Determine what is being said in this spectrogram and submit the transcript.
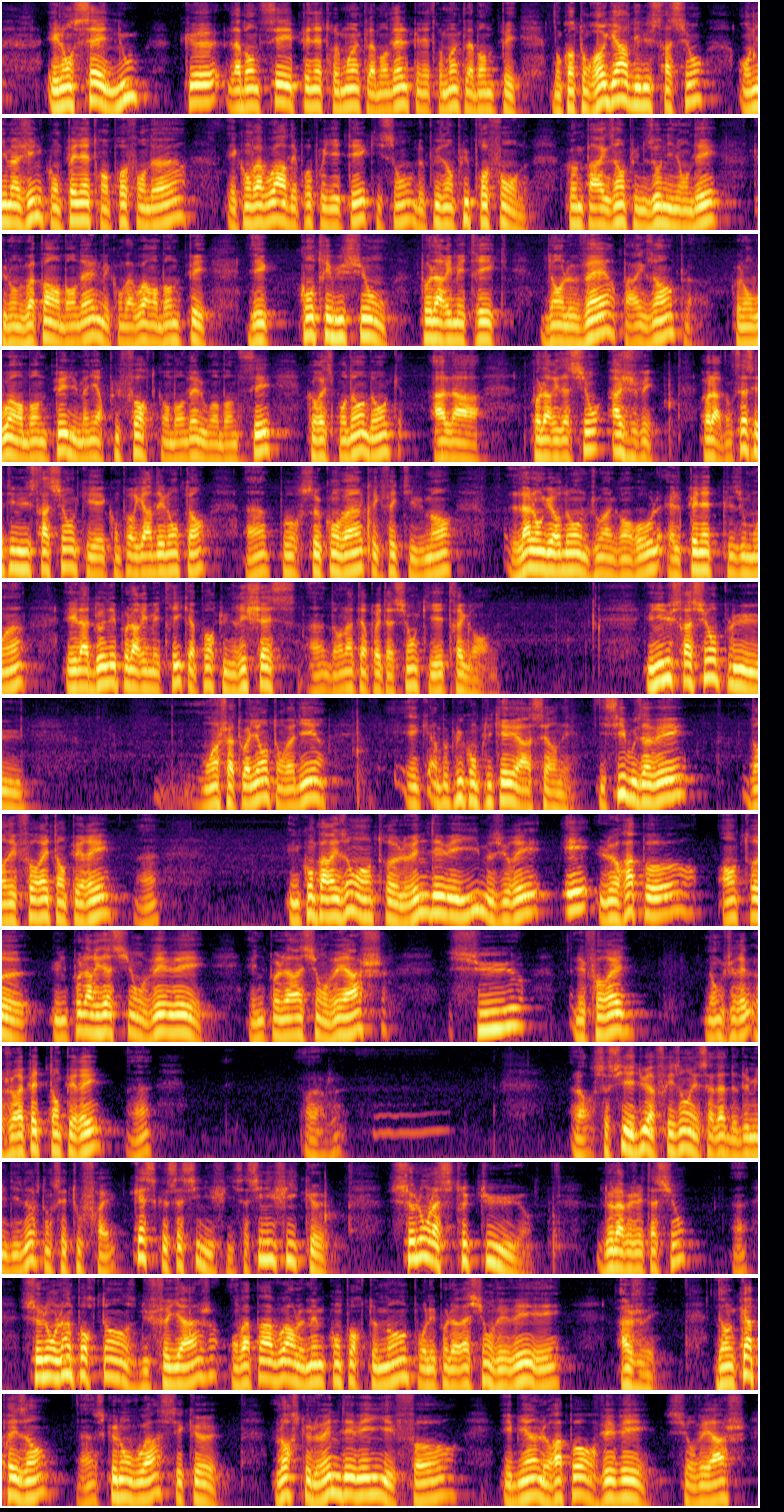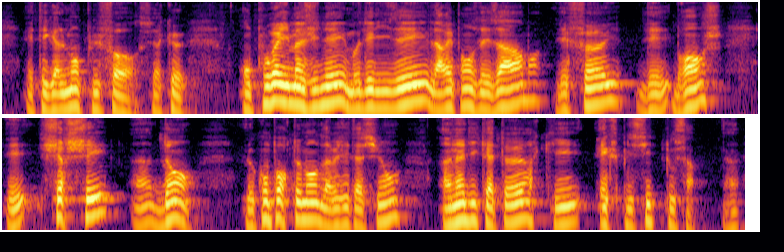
et l'on sait, nous, que la bande C pénètre moins que la bande L, pénètre moins que la bande P. Donc quand on regarde l'illustration, on imagine qu'on pénètre en profondeur et qu'on va voir des propriétés qui sont de plus en plus profondes, comme par exemple une zone inondée que l'on ne voit pas en bande L mais qu'on va voir en bande P. contribution polarimétrique dans le vert, par exemple, que l'on voit en bande P d'une manière plus forte qu'en bande L ou en bande C, correspondant donc à la polarisation HV. Voilà, donc ça c'est une illustration qu'on peut regarder longtemps hein, pour se convaincre qu'effectivement la longueur d'onde joue un grand rôle, elle pénètre plus ou moins, et la donnée polarimétrique apporte une richesse hein, dans l'interprétation qui est très grande. Une illustration plus, moins chatoyante, on va dire, et un peu plus compliquée à cerner. Ici, vous avez, dans des forêts tempérées, hein, une comparaison entre le NDVI mesuré et le rapport entre une polarisation VV et une polarisation VH sur les forêts, donc je, répète tempérées. Hein. Alors, ceci est dû à Frison et ça date de 2019, donc c'est tout frais. Qu'est-ce que ça signifie? Ça signifie que, selon la structure de la végétation, hein, selon l'importance du feuillage, on ne va pas avoir le même comportement pour les polarisations VV et HV. Dans le cas présent, hein, ce que l'on voit, c'est que lorsque le NDVI est fort, eh bien, le rapport VV sur VH est également plus fort. C'est-à-dire que on pourrait imaginer, modéliser la réponse des arbres, des feuilles, des branches, et chercher hein, dans le comportement de la végétation un indicateur qui explicite tout ça. Hein.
